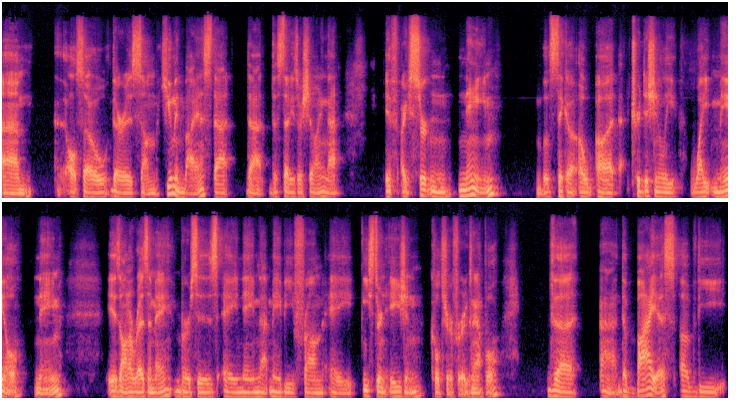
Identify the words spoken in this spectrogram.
Um, also, there is some human bias that that the studies are showing that if a certain name, let's take a, a, a traditionally white male name, is on a resume versus a name that may be from a Eastern Asian culture, for example, the uh, the bias of the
